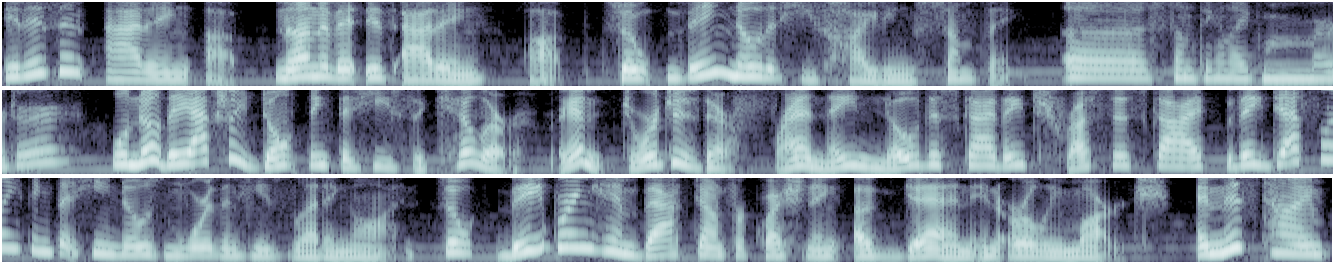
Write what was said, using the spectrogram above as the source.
It isn't adding up. None of it is adding up. So they know that he's hiding something. Uh, something like murder? Well, no, they actually don't think that he's the killer. Again, George is their friend. They know this guy, they trust this guy, but they definitely think that he knows more than he's letting on. So they bring him back down for questioning again in early March. And this time,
